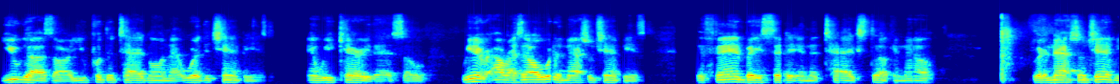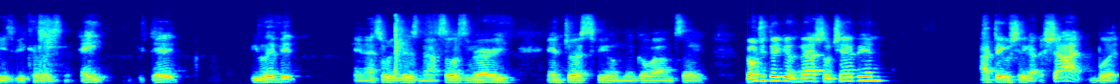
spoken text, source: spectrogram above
You guys are. You put the tag on that we're the champions, and we carry that. So we never outright said, "Oh, we're the national champions." The fan base said it, and the tag stuck, and now we're the national champions because hey, you did it, you live it, and that's what it is now. So it's very interesting feeling to go out and say, "Don't you think you're the national champion?" I think we should have got a shot, but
